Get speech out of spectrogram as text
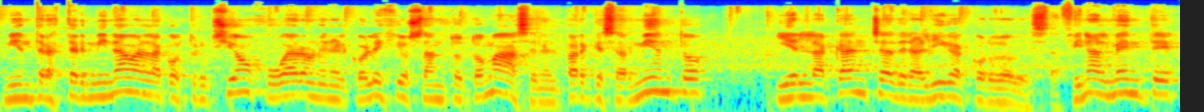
Mientras terminaban la construcción jugaron en el Colegio Santo Tomás, en el Parque Sarmiento y en la cancha de la Liga Cordobesa. Finalmente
